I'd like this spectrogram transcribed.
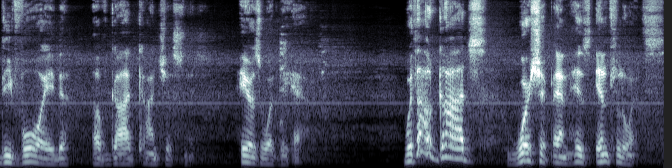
devoid of God consciousness. Here's what we have. Without God's worship and his influence,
